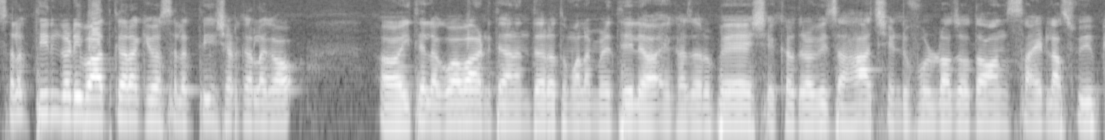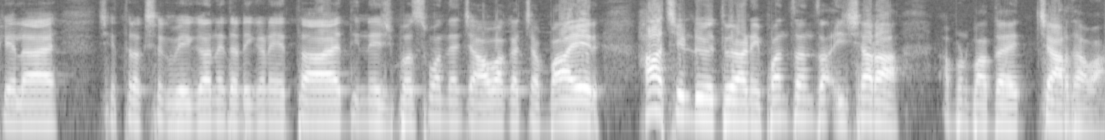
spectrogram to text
सलग तीन गडी बाद करा किंवा सलग तीन षटकार लगाव इथे लगवावा आणि त्यानंतर तुम्हाला मिळतील एक हजार रुपये. शेखर द्रवीचा हा चेंडू फुलटॉस होता. ऑन साईडला स्वीप केला आहे क्षेत्ररक्षक वेगाने त्या ठिकाणी येत आहे दिनेश बसवंत यांच्या आवाकाच्या बाहेर हा चेंडू येतोय आणि पंचांचा इशारा आपण पाहताय चार धावा.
